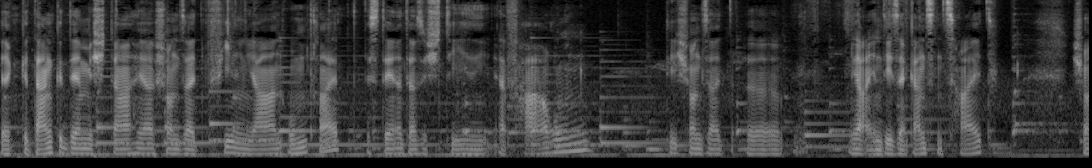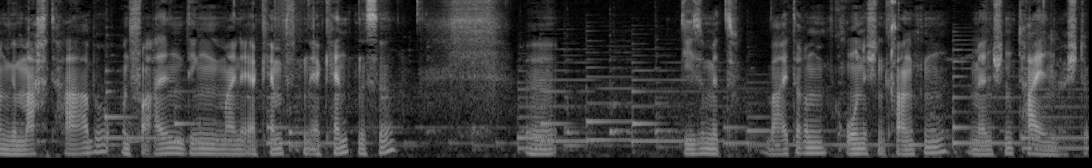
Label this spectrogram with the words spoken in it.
Der Gedanke, der mich daher schon seit vielen Jahren umtreibt, ist der, dass ich die Erfahrungen, die ich schon seit äh, ja, in dieser ganzen Zeit schon gemacht habe und vor allen Dingen meine erkämpften Erkenntnisse, äh, diese mit weiteren chronischen kranken Menschen teilen möchte.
